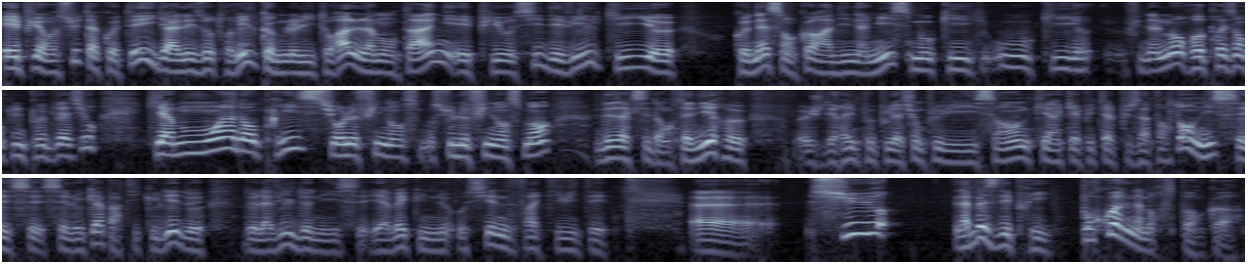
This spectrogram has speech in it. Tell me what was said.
Et puis ensuite, à côté, il y a les autres villes comme le littoral, la montagne, et puis aussi des villes qui euh, connaissent encore un dynamisme ou qui, ou qui finalement représentent une population qui a moins d'emprise sur, le financement- sur le financement des accidents. C'est-à-dire, euh, euh, je dirais, une population plus vieillissante, qui a un capital plus important. Nice, c'est- le cas particulier de, de la ville de Nice, et avec une, aussi une attractivité. Euh, sur la baisse des prix, pourquoi elle n'amorce pas encore?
